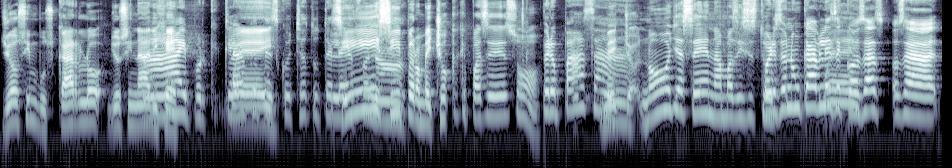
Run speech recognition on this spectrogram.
Yo sin buscarlo, yo sin nada, dije. Ay, porque claro que te "Güey, escucha tu teléfono. Sí, sí, pero me choca que pase eso. Pero pasa. Me no, ya sé, nada más dices tú. Por eso nunca hables de cosas, o sea,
